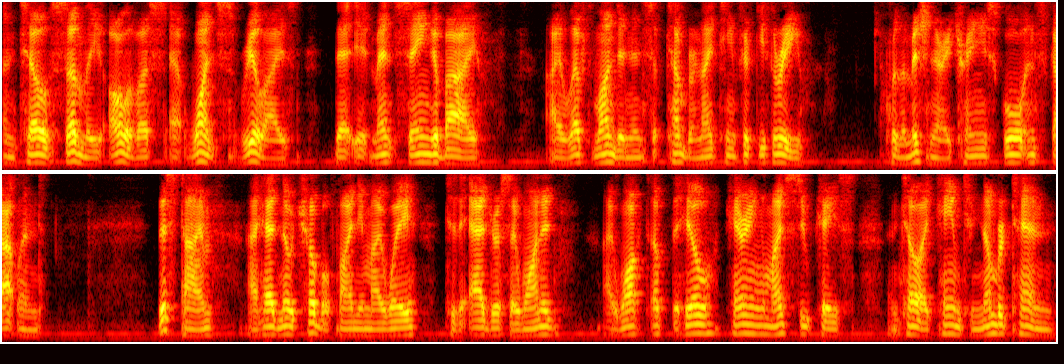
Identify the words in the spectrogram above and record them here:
until suddenly all of us at once realized that it meant saying goodbye. I left London in September 1953 for the missionary training school in Scotland. This time, I had no trouble finding my way to the address I wanted. I walked up the hill carrying my suitcase until I came to number 10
